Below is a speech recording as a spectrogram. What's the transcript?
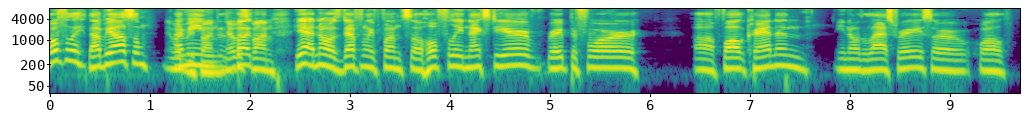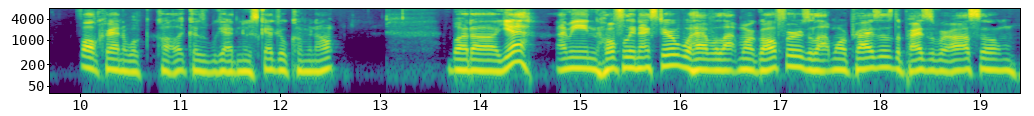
Hopefully, that'd be awesome. It would I be mean, fun. It was fun. Yeah, no, it's definitely fun. So hopefully next year, right before uh Fall Crandon, you know, the last race, or well, Fall Crandon we'll call it because we got a new schedule coming out. But uh yeah, I mean, hopefully next year we'll have a lot more golfers, a lot more prizes. The prizes were awesome.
